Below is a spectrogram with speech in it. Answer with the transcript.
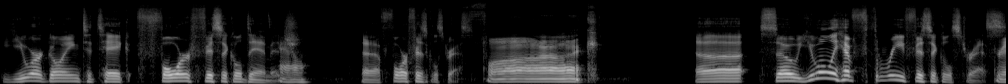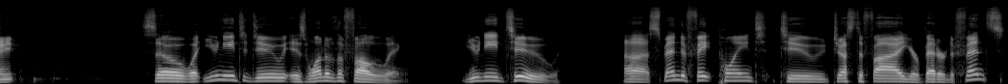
you are going to take four physical damage. Ow. Uh, four physical stress. Fuck. Uh, so you only have three physical stress. Great. So what you need to do is one of the following. You need to uh, spend a fate point to justify your better defense.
